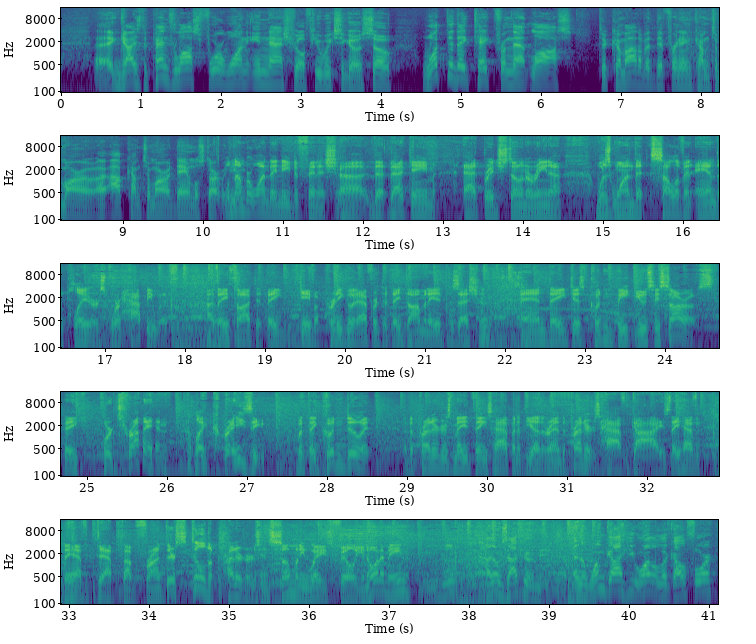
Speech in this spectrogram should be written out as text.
Uh, guys, the Pens lost 4-1 in Nashville a few weeks ago. So what did they take from that loss to come out of a different income tomorrow, uh, outcome tomorrow? Dan, we'll start with well, you. number one, they need to finish. Uh, that, that game at Bridgestone Arena was one that Sullivan and the players were happy with. Uh, they thought that they gave a pretty good effort, that they dominated possession, and they just couldn't beat Juuse Saros. They were trying like crazy, but they couldn't do it. The Predators made things happen at the other end. The Predators have guys. They have they have depth up front. They're still the Predators in so many ways, Phil. You know what I mean? Mm-hmm. I know exactly what I mean. And the one guy you want to look out for,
